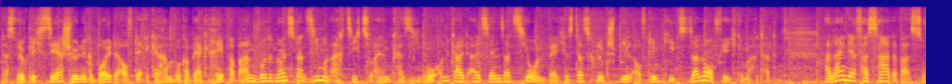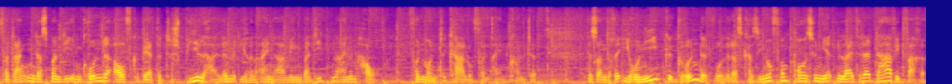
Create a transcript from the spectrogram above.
Das wirklich sehr schöne Gebäude auf der Ecke Hamburger Berg-Reeperbahn wurde 1987 zu einem Casino und galt als Sensation, welches das Glücksspiel auf dem Kiez salonfähig gemacht hat. Allein der Fassade war es zu verdanken, dass man die im Grunde aufgewertete Spielhalle mit ihren einarmigen Banditen einem Hauch von Monte Carlo verleihen konnte. Besondere Ironie, gegründet wurde das Casino vom pensionierten Leiter der Davidwache.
